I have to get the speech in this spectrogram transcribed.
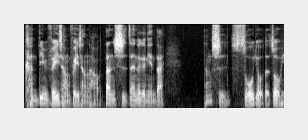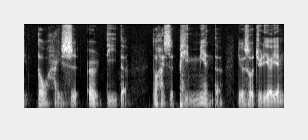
肯定非常非常的好。但是在那个年代，当时所有的作品都还是二 D 的，都还是平面的。比如说举例而言，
